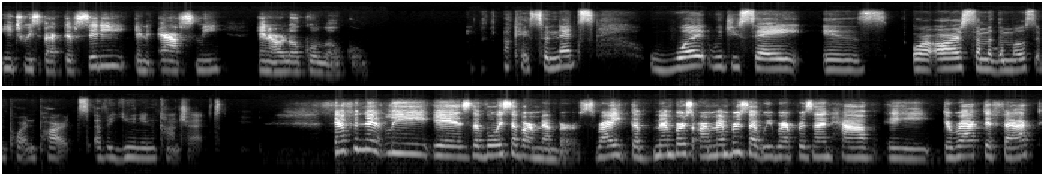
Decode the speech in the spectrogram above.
each respective city and AFSCME and our local local. Okay, so next, what would you say is or are some of the most important parts of a union contract? Definitely is the voice of our members, right? The members, our members that we represent have a direct effect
